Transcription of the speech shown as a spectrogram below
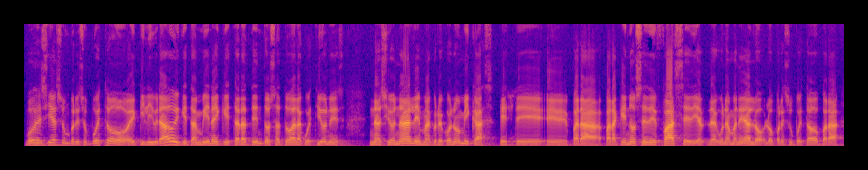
Vos decías un presupuesto equilibrado y que también hay que estar atentos a todas las cuestiones nacionales, macroeconómicas, este, eh, para, para que no se desfase de, alguna manera lo, presupuestado para,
